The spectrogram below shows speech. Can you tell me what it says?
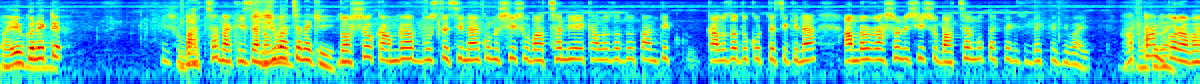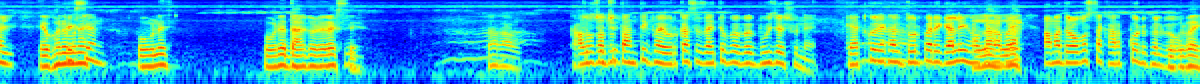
ভাই ওখানে একটা বাচ্চা- নাকি শিশু বাচ্চা নাকি? দর্শক আমরা বুঝতেছি না কোনো শিশু বাচ্চা নিয়ে কালো জাদু তান্ত্রিক কালো জাদু করতেছি কিনা। আমরা ওর আসলে শিশু বাচ্চার মতো একটা কিছু দেখতেছি ভাই। হাত টান করা ভাই। ওখানে মানে ও মানে ও মানে দাঁড় করে রাখছে। দাঁড়াও। কালো জাদু তান্ত্রিক ভাই ওর কাছে যাইতে হবে বুঝে শুনে। ক্যাট করে খালি দৌড় পারে গেলেই হবে না ভাই। আমাদের অবস্থা খারাপ করে ফেলবে ভাই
